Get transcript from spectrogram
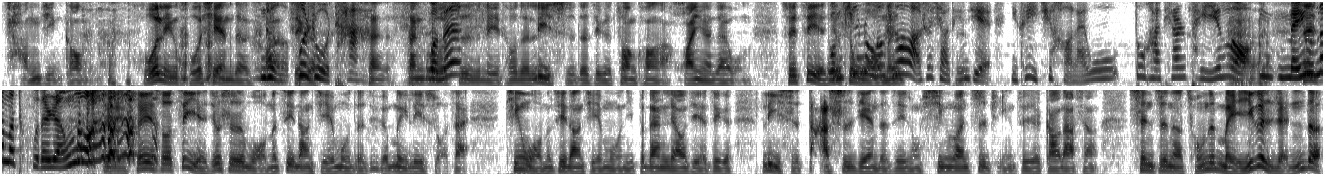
场景高明，活灵活现的我 不如他三《三国志》里头的历史的这个状况啊，还原在我们，所以这也就是们听众我们都说了，说小婷姐，你可以去好莱坞动画片配音喽。没有那么土的人物。对，所以说这也就是我们这档节目的这个魅力所在。听我们这档节目，你不但了解这个历史大事件的这种兴乱治平，这些高大上，甚至呢，从这每一个人的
